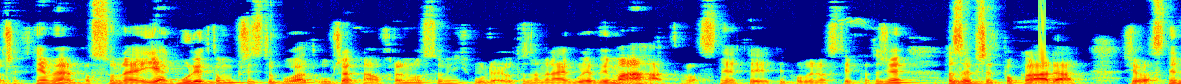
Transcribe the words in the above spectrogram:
řekněme, posune, jak bude k tomu přistupovat úřad na ochranu osobních údajů, to znamená, jak bude vymáhat vlastně ty, ty povinnosti, protože lze předpokládat, že vlastně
